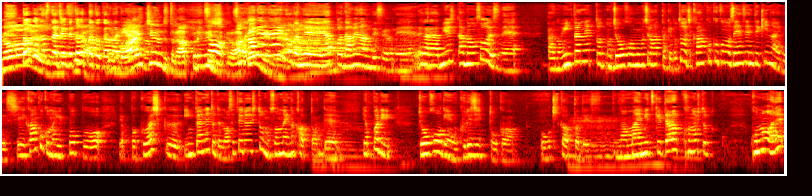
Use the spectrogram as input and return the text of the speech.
どこのスタジオで撮ったとかまで iTunes とか Apple Music それが分かんねえんだよがないのがねやっぱダメなんですよね。だからミュあのそうですねあのインターネットの情報ももちろんあったけど当時韓国語も全然できないですし韓国のヒップホップをやっぱ詳しくインターネットで載せてる人もそんなにいなかったんでやっぱり情報源はクレジットが大きかったです。うん。名前見つけてあこの人このあれ？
